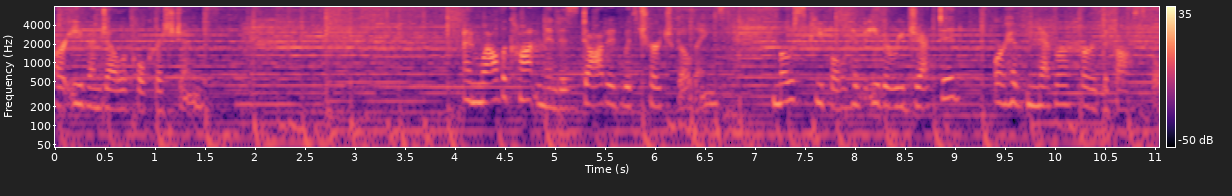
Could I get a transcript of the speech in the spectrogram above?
are evangelical Christians. And while the continent is dotted with church buildings, most people have either rejected or have never heard the gospel.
